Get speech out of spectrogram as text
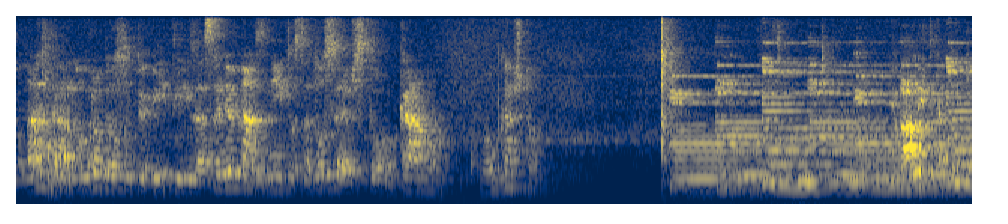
No nazdar, no urobil som tie beaty za 17 dní, to sa dosereš z toho, kámo. No ukáž to. Kvalitka toto.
